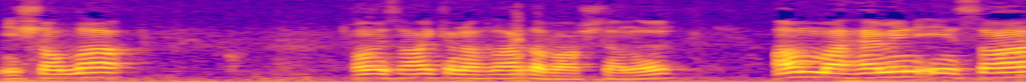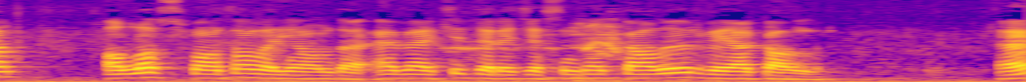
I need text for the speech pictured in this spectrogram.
İnşallah, o insanın günahları da bağışlanır. Amma həmin insan Allah subhanətə Allah yanında əvvəlki dərəcəsində qalır və ya qalmır. Hə?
